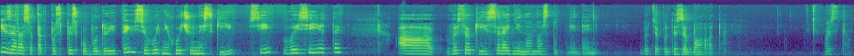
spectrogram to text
І зараз отак по списку буду йти. Сьогодні хочу низькі всі висіяти, а високі і середні на наступний день, бо це буде забагато. Ось так.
